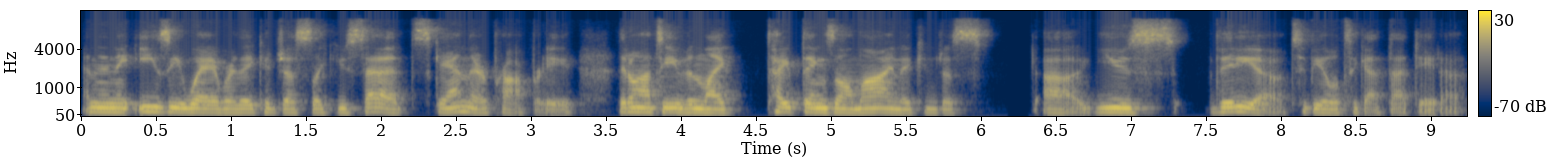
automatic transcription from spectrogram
and in an easy way where they could just like you said scan their property they don't have to even like type things online they can just uh, use video to be able to get that data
